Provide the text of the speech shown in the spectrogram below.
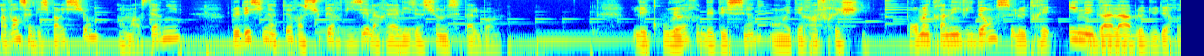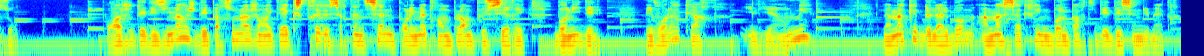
Avant sa disparition, en mars dernier, le dessinateur a supervisé la réalisation de cet album. Les couleurs des dessins ont été rafraîchies pour mettre en évidence le trait inégalable du Derzo. Pour ajouter des images, des personnages ont été extraits de certaines scènes pour les mettre en plan plus serré. Bonne idée. Mais voilà car, il y a un mais. La maquette de l'album a massacré une bonne partie des dessins du maître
